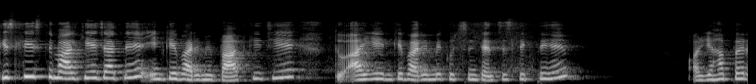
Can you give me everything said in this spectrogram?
किस लिए इस्तेमाल किए जाते हैं? इनके बारे में बात कीजिए। तो आइए इनके बारे में कुछ सेंटेंसेस लिखते हैं। और यहाँ पर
